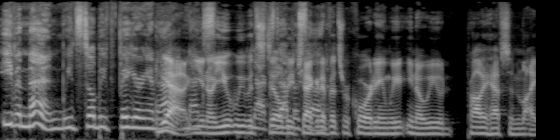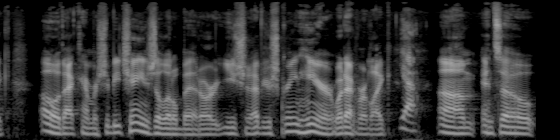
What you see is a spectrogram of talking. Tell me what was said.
Even then, we'd still be figuring it out. yeah, you know, you we would still be checking if it's recording. We you know we would probably have some like oh that camera should be changed a little bit or you should have your screen here or whatever like Yeah, um and so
